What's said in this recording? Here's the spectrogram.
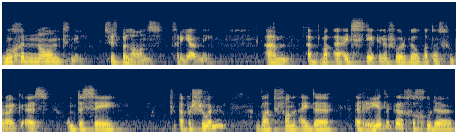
hoe genaamd nie soos balans vir jou nie. Um 'n uitstekende voorbeeld wat ons gebruik is om te sê 'n persoon wat vanuit 'n 'n redelike gegoede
